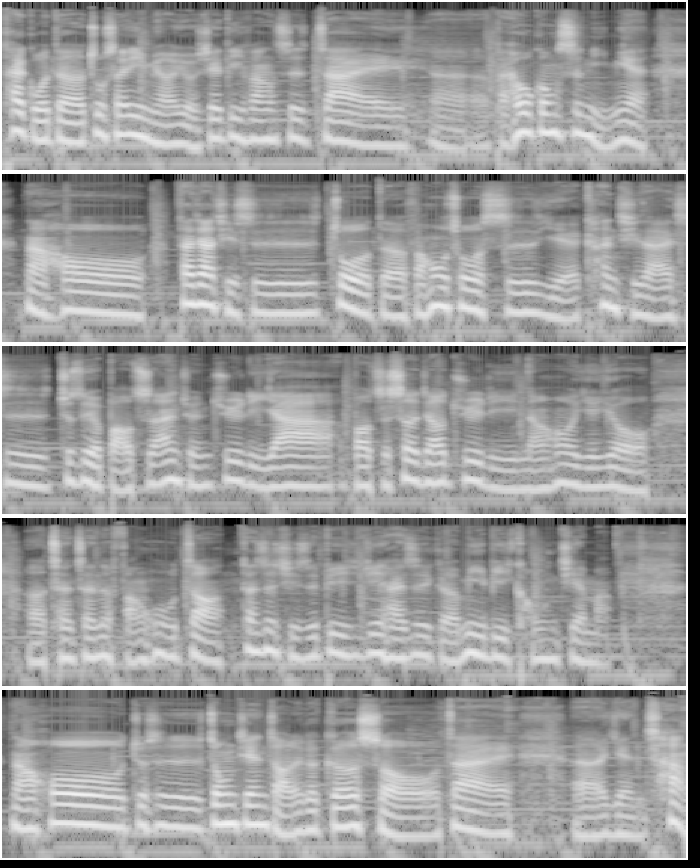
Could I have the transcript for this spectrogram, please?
泰国的注射疫苗有些地方是在呃百货公司里面，然后大家其实做的防护措施也看起来是就是有保持安全距离呀、保持社交距离，然后也有呃层层的防护罩，但是其实毕竟还是一个密闭空间嘛。然后就是中间找了一个歌手在呃演唱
